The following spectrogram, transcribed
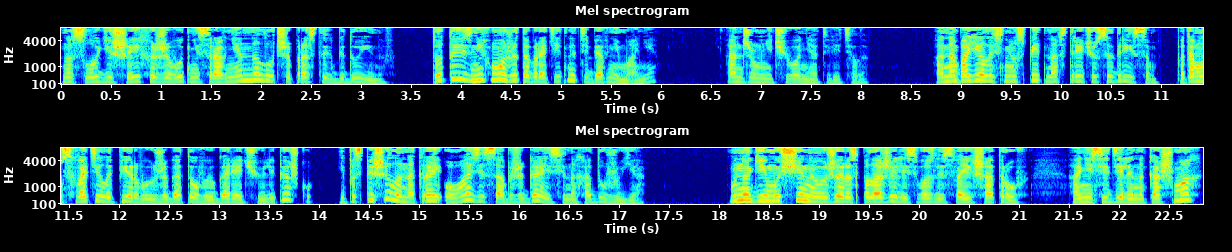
но слуги шейха живут несравненно лучше простых бедуинов. Кто-то из них может обратить на тебя внимание». Анджум ничего не ответила. Она боялась не успеть на встречу с Идрисом, потому схватила первую уже готовую горячую лепешку и поспешила на край оазиса, обжигаясь и на ходу жуя. Многие мужчины уже расположились возле своих шатров. Они сидели на кошмах,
